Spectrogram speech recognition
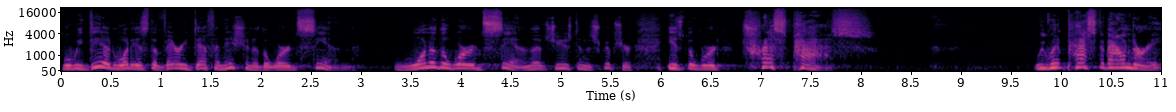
Well, we did what is the very definition of the word sin. One of the words sin that's used in the scripture is the word trespass. We went past the boundary.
